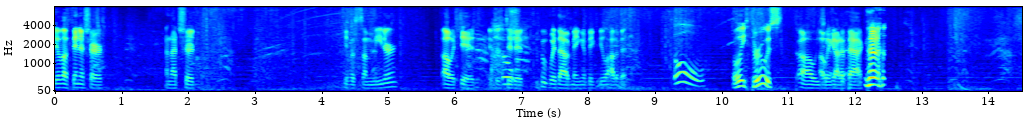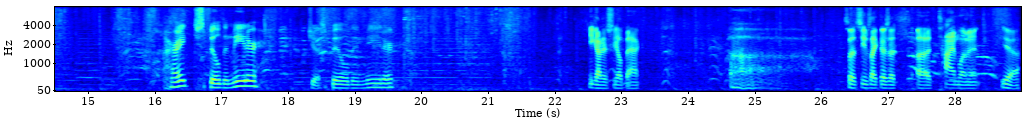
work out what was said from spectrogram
You have a finisher, and that should give us some meter. Oh, it did. It just did it without making a big deal out of it. yeah. Ooh, Well, he threw his. Oh, he's Oh, we got it back. All right, just building meter. Just building meter. He got his shield back. Ah. So it seems like there's a, a time limit. Yeah.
